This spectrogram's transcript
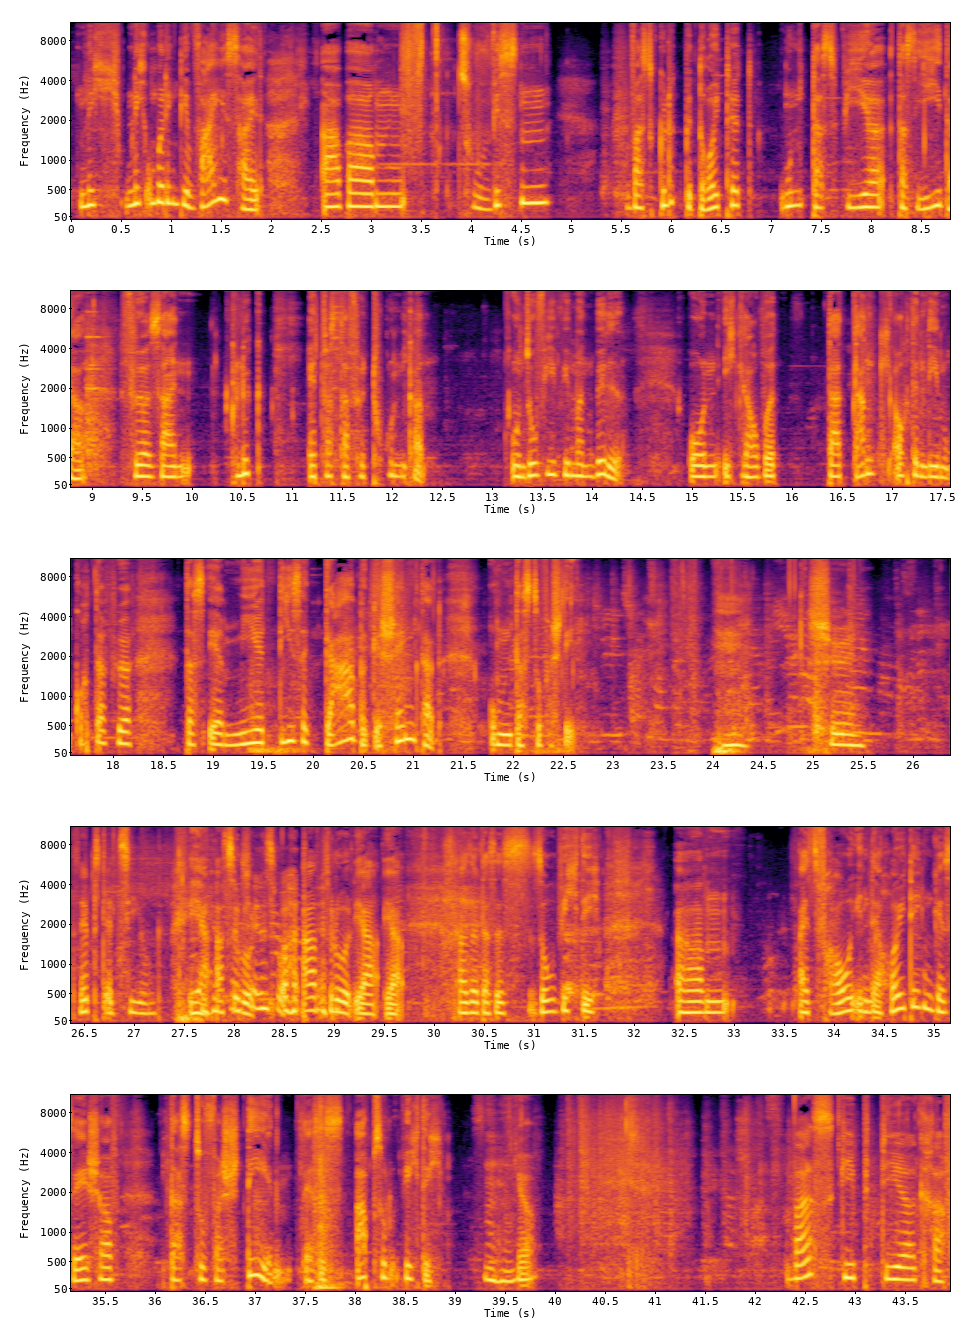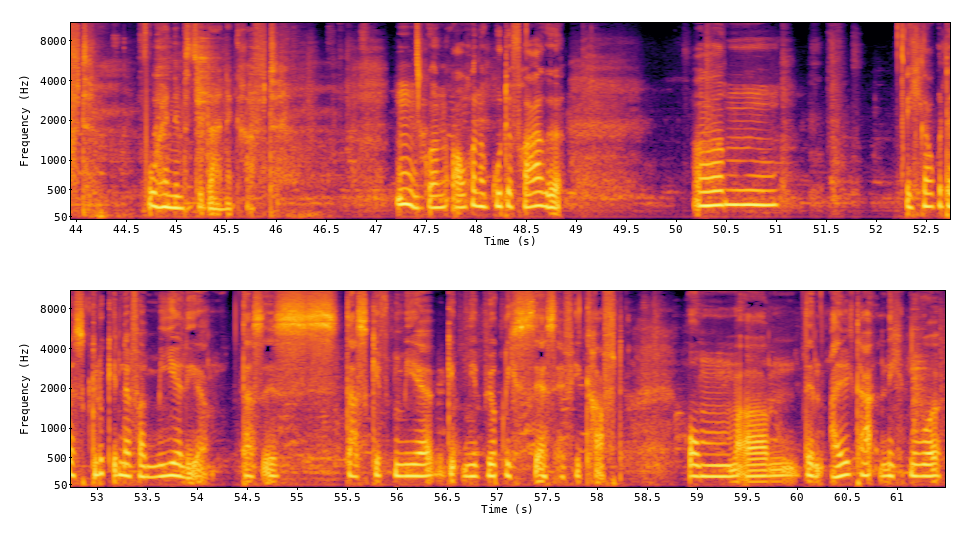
nicht, nicht unbedingt die Weisheit, aber ähm, zu wissen, was Glück bedeutet und dass wir, dass jeder für sein Glück etwas dafür tun kann. Und so viel, wie man will. Und ich glaube, da danke ich auch dem lieben Gott dafür, dass er mir diese Gabe geschenkt hat, um das zu verstehen. Hm. Schön. Selbsterziehung. Ja, absolut. schönes Wort. Absolut, ja, ja. Also das ist so wichtig, ähm, als Frau in der heutigen Gesellschaft das zu verstehen. Das ist absolut wichtig. Mhm. Ja. Was gibt dir Kraft? Woher nimmst du deine Kraft? Hm, auch eine gute Frage. Ähm, ich glaube, das Glück in der Familie, das ist, das gibt mir, gibt mir wirklich sehr, sehr viel Kraft, um ähm, den Alltag nicht nur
